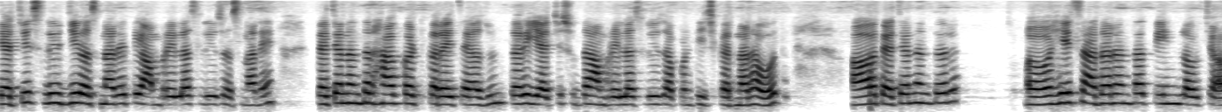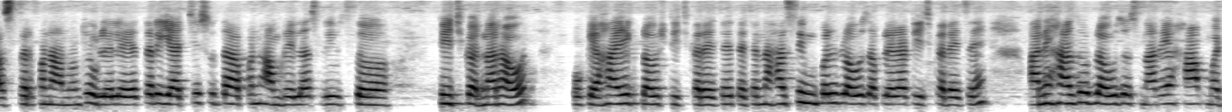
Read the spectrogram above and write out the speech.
याची स्लीव जी असणार आहे ती आंब्रेला स्लीव्ह असणार आहे. त्याच्यानंतर हा कट करायचा आहे अजून तर याची सुद्धा आंब्रेला स्लीव्ह आपण टीच करणार आहोत. त्याच्यानंतर हे साधारणतः तीन ब्लाउजचे अस्तर पण आणून ठेवलेले आहे तर याची सुद्धा आपण आंब्रेला स्लीव्ह टीच करणार आहोत. ओके हा एक ब्लाऊज टीच करायचा आहे. त्याच्यानं हा सिंपल ब्लाऊज आपल्याला टीच करायचा आहे. आणि हा जो ब्लाऊज असणार आहे हा मट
